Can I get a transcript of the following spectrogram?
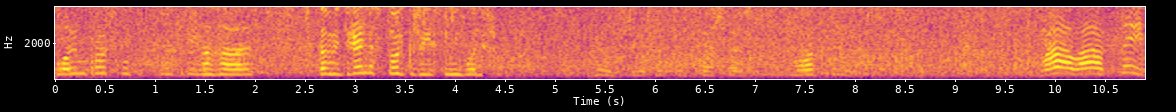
Половину прошлого, посмотри. Ага. Там ведь реально столько же, если не больше. Больше, я сейчас прошло. Молодцы. Молодцы.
